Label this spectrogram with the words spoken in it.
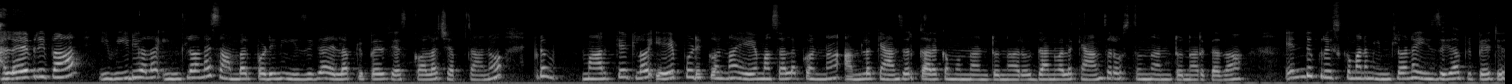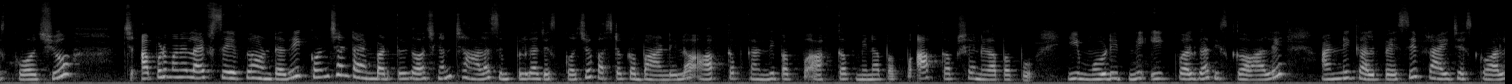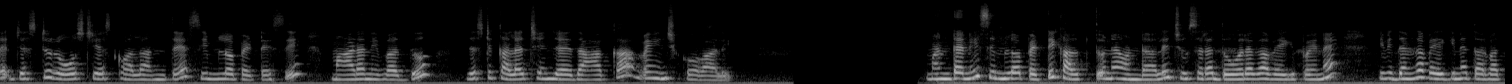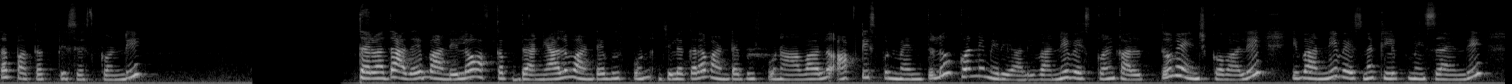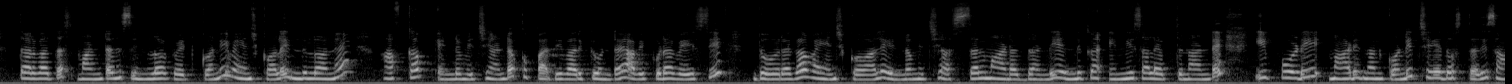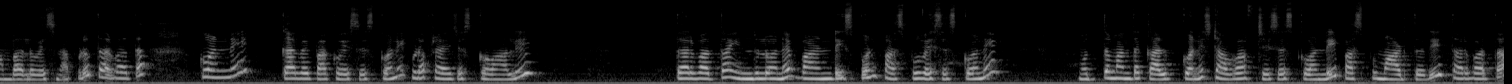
Hello everyone ఈ వీడియోలో ఇంట్లోనే సాంబార్ పొడిని ఈజీగా ఎలా ప్రిపేర్ చేసుకోవాలో చెప్తాను. ఇప్పుడు మార్కెట్లో ఏ పొడి కొన్నా ఏ మసాలా కొన్నా అందులో క్యాన్సర్ కారకం ఉందంటున్నారు. దానివల్ల క్యాన్సర్ వస్తుంది అంటున్నారు కదా. ఎందుకు రిస్క్? మనం ఇంట్లోనే ఈజీగా ప్రిపేర్ చేసుకోవచ్చు. అప్పుడు మన లైఫ్ సేఫ్గా ఉంటుంది. కొంచెం టైం పడుతుంది కావచ్చు కానీ చాలా సింపుల్గా చేసుకోవచ్చు. ఫస్ట్ ఒక బాండీలో హాఫ్ కప్ కందిపప్పు హాఫ్ కప్ మినపప్పు హాఫ్ కప్ శనగపప్పు ఈ మూడింటిని ఈక్వల్గా తీసుకోవాలి. అన్నీ కలిపేసి ఫ్రై చేసుకోవాలి. జస్ట్ రోస్ట్ చేసుకోవాలి అంతే. సిమ్లో పెట్టేసి మాడనివ్వద్దు. జస్ట్ కలర్ చేంజ్ అయ్యేదాకా వేయించుకోవాలి. మంటని సిమ్లో పెట్టి కలుపుతూనే ఉండాలి. చూసారా? దూరగా వేగిపోయినాయి. ఈ విధంగా వేగిన తర్వాత పక్కకు తీసేసుకోండి. తర్వాత అదే బాండీలో హాఫ్ కప్ ధనియాలు వన్ టేబుల్ స్పూన్ జీలకర్ర వన్ టేబుల్ స్పూన్ ఆవాలు హాఫ్ టీ స్పూన్ మెంతులు కొన్ని మిరియాలు. ఇవన్నీ వేసుకొని కలుపుతూ వేయించుకోవాలి. ఇవన్నీ వేసిన క్లిప్ మిస్ అయింది. తర్వాత మంటను సిమ్లో పెట్టుకొని వేయించుకోవాలి. ఇందులోనే హాఫ్ కప్ ఎండుమిర్చి అంటే ఒక పది వరకు ఉంటాయి. అవి కూడా వేసి దూరగా వేయించుకోవాలి. ఎండుమిర్చి అస్సలు మాడొద్దండి. ఎందుకు ఎన్నిసార్లు చెప్తున్నా అంటే ఈ పొడి మాడిందనుకోండి చేదొస్తుంది సాంబార్లో వేసినప్పుడు. తర్వాత కొన్ని కరివేపాకు వేసేసుకొని కూడా ఫ్రై చేసుకోవాలి. తర్వాత ఇందులోనే వన్ టీ స్పూన్ పసుపు వేసేసుకొని మొత్తం అంతా కలుపుకొని స్టవ్ ఆఫ్ చేసేసుకోండి. పసుపు మాడుతుంది. తర్వాత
